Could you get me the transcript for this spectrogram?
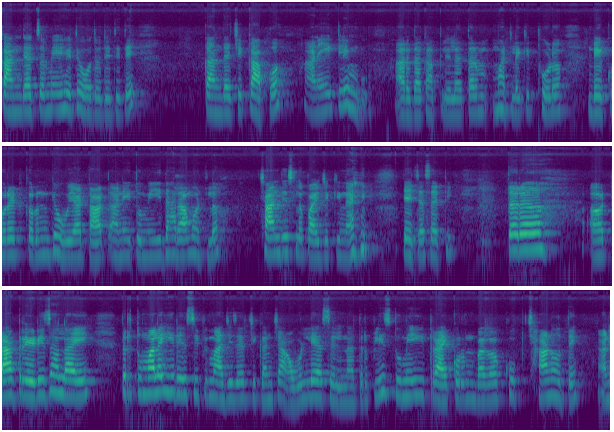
कांद्याचं मी हे ठेवत होते तिथे कांद्याची कापं आणि एक लिंबू अर्धा कापलेला. तर म्हटलं की थोडं डेकोरेट करून घेऊया ताट आणि तुम्ही धरा म्हटलं. छान दिसलं पाहिजे की नाही त्याच्यासाठी तर ताट रेडी झाला आहे तर तुम्हाला ही रेसिपी माझी जर चिकनची आवडली असेल ना तर प्लीज तुम्ही ट्राय करून बघा. खूप छान होते. आणि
